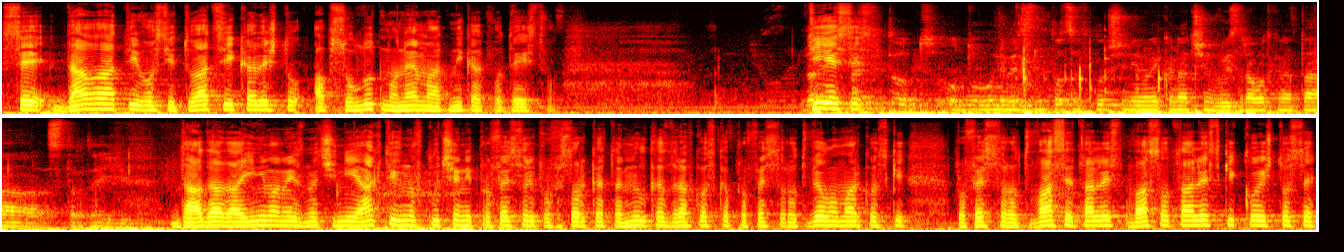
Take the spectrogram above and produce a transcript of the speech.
се даваат и во ситуации каде што апсолутно немаат никакво дејство. Тие се од, од универзитетот се вклучени на некој начин во изработка на таа стратегија. Да, да, да, и имаме значи ние активно вклучени професори, професорката Милка Здравковска, професорот Вело Марковски, професорот Васе Талес, Васо Талески кои што се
